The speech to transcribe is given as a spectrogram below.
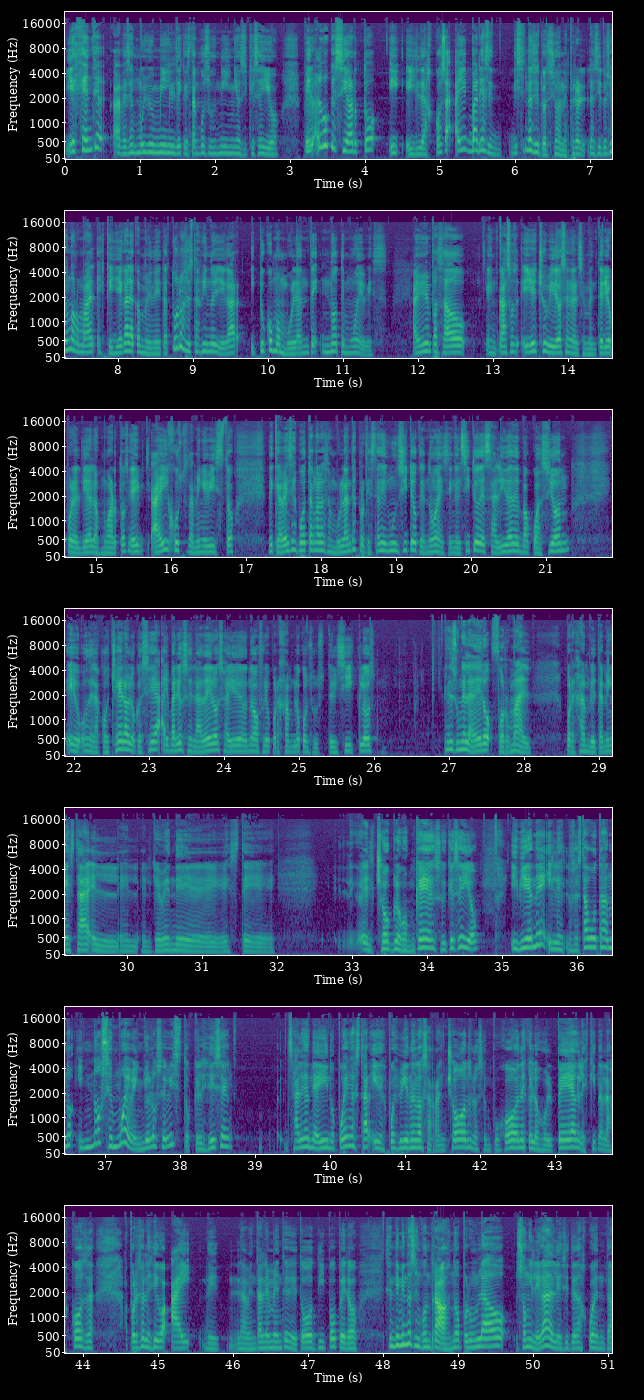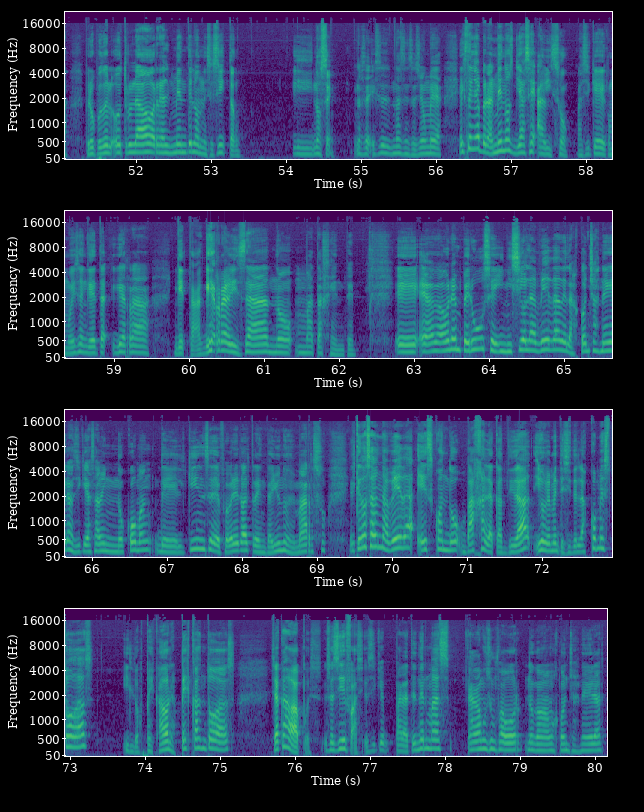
Y es gente a veces muy humilde que están con sus niños y qué sé yo. Pero algo que es cierto, y, y, las cosas, hay varias distintas situaciones, pero la situación normal es que llega la camioneta, tú los estás viendo llegar y tú como ambulante no te mueves. A mí me ha pasado en casos, he hecho videos en el cementerio por el Día de los Muertos, y ahí, justo también he visto de que a veces votan a los ambulantes porque están en un sitio que no es, en el sitio de salida de evacuación eh, o de la cochera o lo que sea, hay varios heladeros ahí de Donofrio, por ejemplo, con sus triciclos. es un heladero formal, por ejemplo, y también está el, el, que vende este el choclo con queso y qué sé yo, y viene y les, los está votando y no se mueven, yo los he visto, que les dicen, salgan de ahí, no pueden estar, y después vienen los arranchones, los empujones, que los golpean, les quitan las cosas. Por eso les digo, hay de, lamentablemente de todo tipo, pero sentimientos encontrados, ¿no? Por un lado son ilegales, si te das cuenta, pero por el otro lado realmente lo necesitan. Y no sé, no sé, es una sensación media extraña, pero al menos ya se avisó. Así que, como dicen, guerra, guerra, guerra avisada no mata gente. Eh, ahora en Perú se inició la veda de las conchas negras, así que ya saben, no coman del 15 de febrero al 31 de marzo. El que no sabe una veda es cuando baja la cantidad y obviamente si te las comes todas y los pescadores pescan todas, se acaba pues. Es así de fácil. Así que para tener más, hagamos un favor, no comamos conchas negras.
